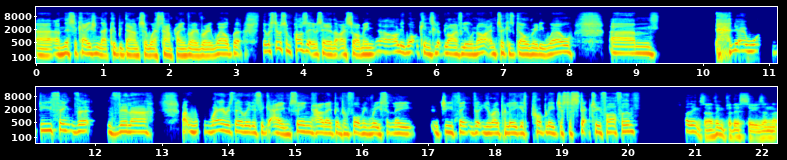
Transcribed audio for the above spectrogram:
uh, on this occasion, that could be down to West Ham playing very, very well. But there were still some positives here that I saw. I mean, uh, Ollie Watkins looked lively all night and took his goal really well. Um, do you think that Villa, like, where is their realistic aim? Seeing how they've been performing recently, do you think that Europa League is probably just a step too far for them? I think so. I think for this season,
